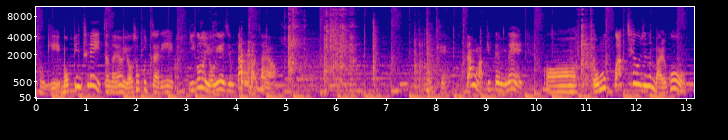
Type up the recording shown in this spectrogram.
저기 머핀 트레이 있잖아요. 6구짜리. 이거는 여기에 지금 딱 맞아요. 이렇게 딱 맞기 때문에 어, 너무 꽉 채우지는 말고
